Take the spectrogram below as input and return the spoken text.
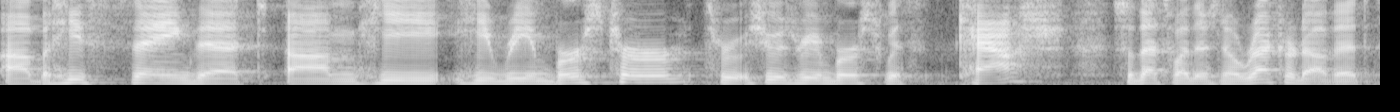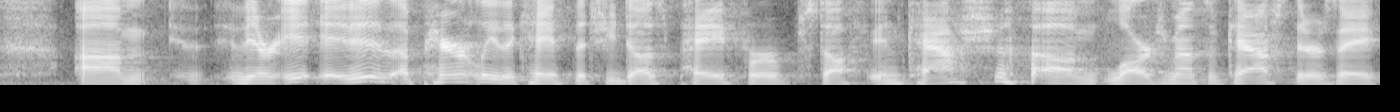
Uh, but he's saying that um, he he reimbursed her through she was reimbursed with cash, so that's why there's no record of it. Um, there it, it is apparently the case that she does pay for stuff in cash, um, large amounts of cash. There's a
